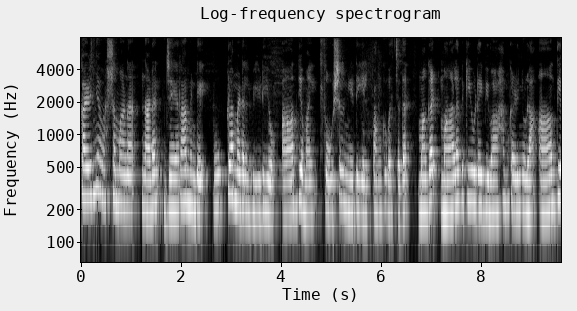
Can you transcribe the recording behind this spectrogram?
കഴിഞ്ഞ വർഷമാണ് നടൻ ജയറാമിന്റെ പൂക്കള മെഡൽ വീഡിയോ ആദ്യമായി സോഷ്യൽ മീഡിയയിൽ പങ്കുവച്ചത്. മകൾ മാളവികയുടെ വിവാഹം കഴിഞ്ഞുള്ള ആദ്യ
